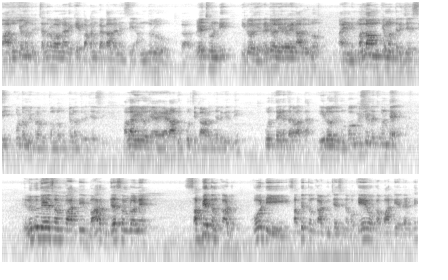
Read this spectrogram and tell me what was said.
మా ముఖ్యమంత్రి చంద్రబాబు నాయుడికే పట్టం కట్టాలనేసి అందరూ ఒక వేచి ఉండి ఈరోజు రెండు వేల ఇరవై నాలుగులో ఆయన్ని మళ్ళా ముఖ్యమంత్రి చేసి కూటమి ప్రభుత్వంలో ముఖ్యమంత్రి చేసి మళ్ళా ఈరోజు ఏడాది పూర్తి కావడం జరిగింది. పూర్తయిన తర్వాత ఈరోజు ఇంకొక విషయం ఎత్తుకుంటే తెలుగుదేశం పార్టీ భారతదేశంలోనే సభ్యత్వం కార్డు కోటి సభ్యత్వం కార్డులు చేసిన ఒకే ఒక పార్టీ ఏదంటే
